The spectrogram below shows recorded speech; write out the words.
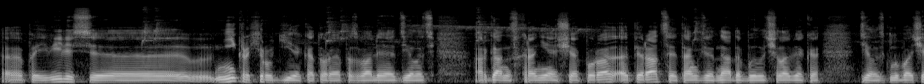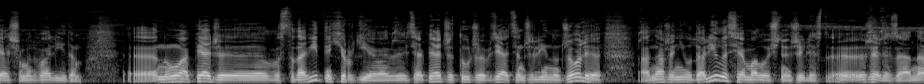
э, появились э, микрохирургия, которая позволяет делать органосохраняющие операции там, где надо было человека делать глубочайшим инвалидом. Э, ну, опять же, восстановительная хирургия, ведь опять же тут же взять Анджелину Джоли, она же не удалила себе молочную железу, э, железы, она,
